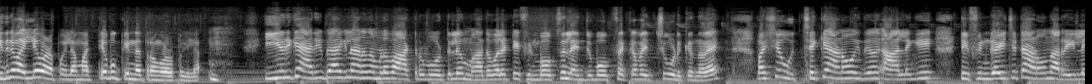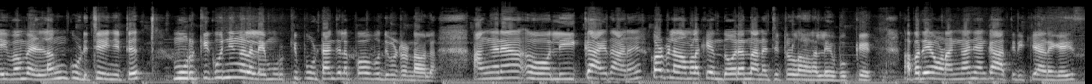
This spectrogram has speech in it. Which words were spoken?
ഇതിന് വലിയ കുഴപ്പമില്ല. മറ്റേ ബുക്കിന്റെ അത്ര കുഴപ്പമില്ല. ഈ ഒരു ക്യാരി ബാഗിലാണ് നമ്മൾ വാട്ടർ ബോട്ടിലും അതുപോലെ ടിഫിൻ ബോക്സും ലഞ്ച് ബോക്സും ഒക്കെ വെച്ച് കൊടുക്കുന്നത്. പക്ഷേ ഉച്ചയ്ക്കാണോ ഇത്? അല്ലെങ്കിൽ ടിഫിൻ കഴിച്ചിട്ടാണോ എന്ന് അറിയില്ല ഇവൻ വെള്ളം കുടിച്ചു കഴിഞ്ഞിട്ട് മുറുക്കി കുഞ്ഞുങ്ങളല്ലേ? മുറുക്കി പൂട്ടാൻ ചിലപ്പോൾ ബുദ്ധിമുട്ടുണ്ടാവില്ല. അങ്ങനെ ലീക്ക് ആയതാണ്. കുഴപ്പമില്ല. നമ്മളൊക്കെ എന്തോരം നനച്ചിട്ടുള്ളതാണല്ലേ ബുക്ക് അപ്പോൾ അതേ ഉണങ്ങാൻ ഞാൻ കാത്തിരിക്കുകയാണ് ഗൈസ്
